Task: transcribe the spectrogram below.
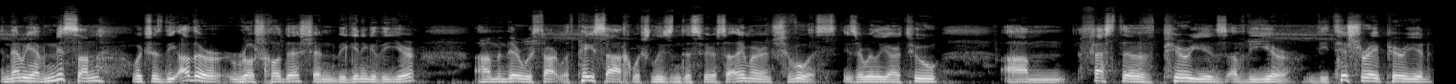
And then we have Nisan, which is the other Rosh Chodesh and beginning of the year. Um, and there we start with Pesach, which leads into Sefiras HaOmer and Shavuos. These are really our two um, festive periods of the year. The Tishrei period,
